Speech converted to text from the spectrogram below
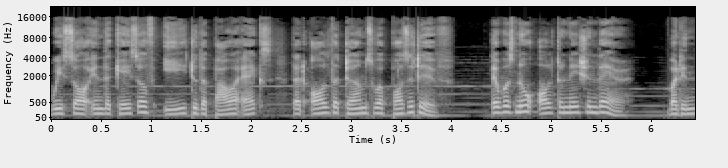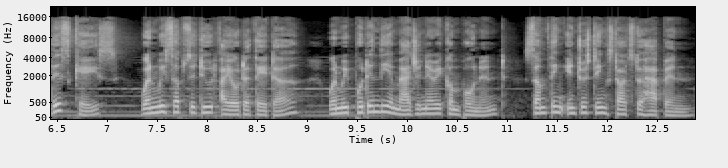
We saw in the case of e to the power x that all the terms were positive. There was no alternation there. But in this case, when we substitute iota theta, when we put in the imaginary component, something interesting starts to happen.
